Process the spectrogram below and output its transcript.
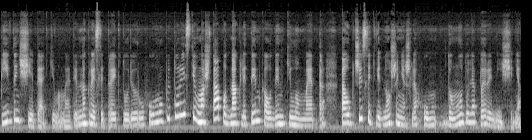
південь ще 5 кілометрів. Накресліть траєкторію руху групи туристів, масштаб одна клітинка 1 кілометр та обчисліть відношення шляху до модуля переміщення.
